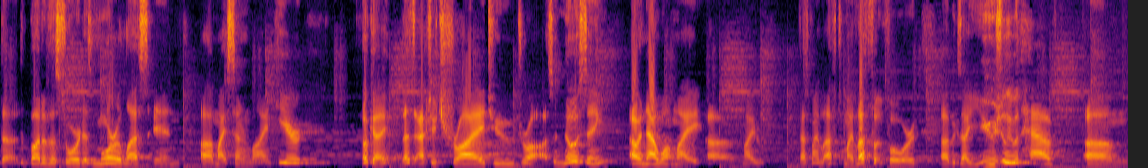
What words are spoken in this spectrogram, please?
the, the butt of the sword is more or less in uh, my center line here. Okay, let's actually try to draw. So noticing, I would now want my, uh, my that's my left, my left foot forward, uh, because I usually would have um,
